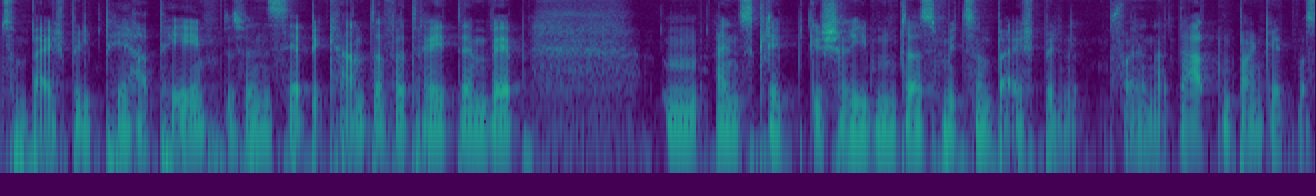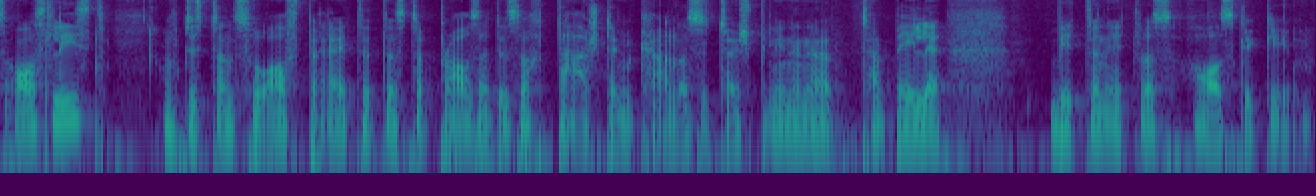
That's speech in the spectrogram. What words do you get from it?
zum Beispiel PHP, das ist ein sehr bekannter Vertreter im Web, ein Skript geschrieben, das mit zum Beispiel von einer Datenbank etwas ausliest und das dann so aufbereitet, dass der Browser das auch darstellen kann. Also zum Beispiel in einer Tabelle wird dann etwas ausgegeben.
